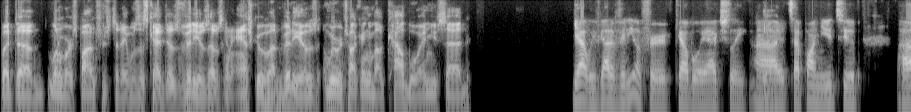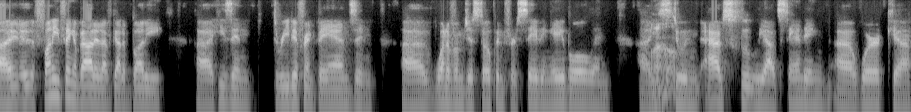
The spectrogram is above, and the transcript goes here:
But uh, one of our sponsors today was this guy does videos. I was going to ask you about videos, and we were talking about Cowboy, and you said, Yeah, we've got a video for Cowboy actually. Uh, Yeah. It's up on YouTube. Uh, the funny thing about it, I've got a buddy. Uh, he's in three different bands, and uh, one of them just opened for Saving Abel, and uh, he's doing absolutely outstanding uh, work. Uh,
